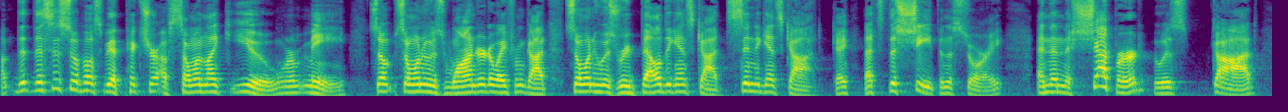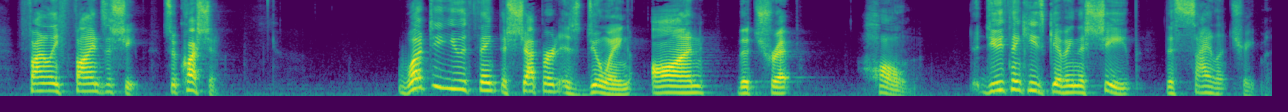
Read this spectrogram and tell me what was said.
Um, th- this is supposed to be a picture of someone like you or me, so, someone who has wandered away from God, someone who has rebelled against God, sinned against God. Okay, that's the sheep in the story. And then the shepherd, who is God, finally finds the sheep. So, question What do you think the shepherd is doing on the trip home? Do you think he's giving the sheep the silent treatment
